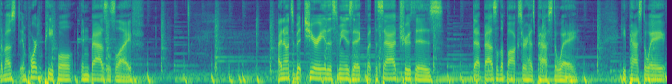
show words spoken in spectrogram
the most important people in Basil's life. I know it's a bit cheery, this music, but the sad truth is that Basil the Boxer has passed away. He passed away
